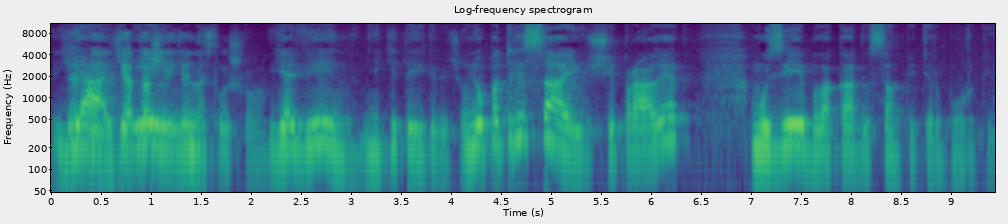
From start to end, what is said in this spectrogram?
Я, я, я даже я не слышала. Я Вейн Никита Игоревич. У него потрясающий проект музея блокады в Санкт-Петербурге.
